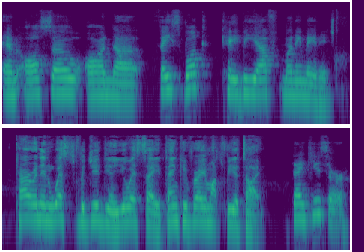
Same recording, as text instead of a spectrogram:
and also on uh, Facebook, KBF Money Managing. Karen in West Virginia, USA, thank you very much for your time. Thank you, sir.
